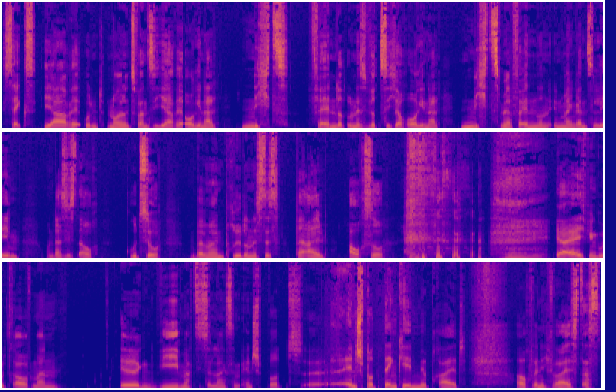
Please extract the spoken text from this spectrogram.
sechs Jahre und 29 Jahre original nichts verändert und es wird sich auch original nichts mehr verändern in meinem ganzen Leben und das ist auch gut so. Und bei meinen Brüdern ist es bei allen auch so. ja, ey, ich bin gut drauf, Mann irgendwie macht sich so langsam Endsport, äh, Endsport-Denke in mir breit. Auch wenn ich weiß, dass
